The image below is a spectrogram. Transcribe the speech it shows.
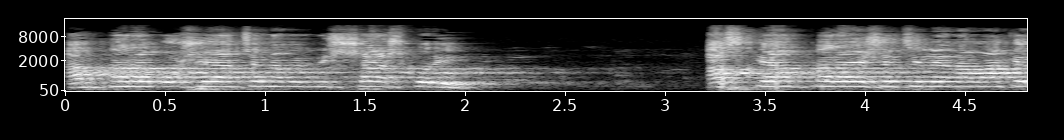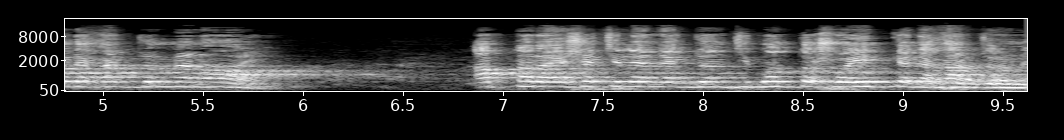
আপনারা বসে আছেন, আমি বিশ্বাস করি। আজকে আপনারা এসেছিলেন আমাকে দেখার জন্য নয়। আপনারা এসেছিলেন একজন জীবন্ত শহীদকে দেখার জন্য।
